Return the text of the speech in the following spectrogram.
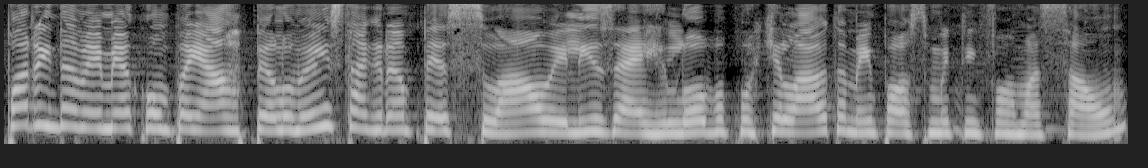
Podem também me acompanhar pelo meu Instagram pessoal, Elisa R. Lobo, porque lá eu também posto muita informação.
